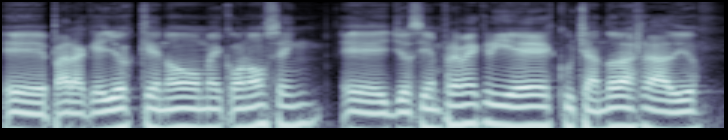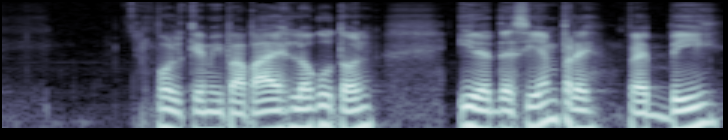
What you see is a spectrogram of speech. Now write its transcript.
eh, para aquellos que no me conocen, eh, yo siempre me crié escuchando la radio, porque mi papá es locutor y desde siempre pues vi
